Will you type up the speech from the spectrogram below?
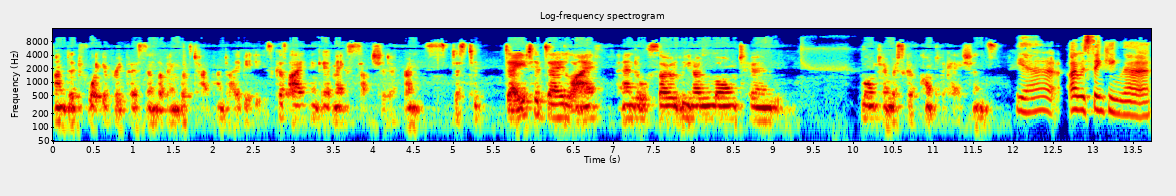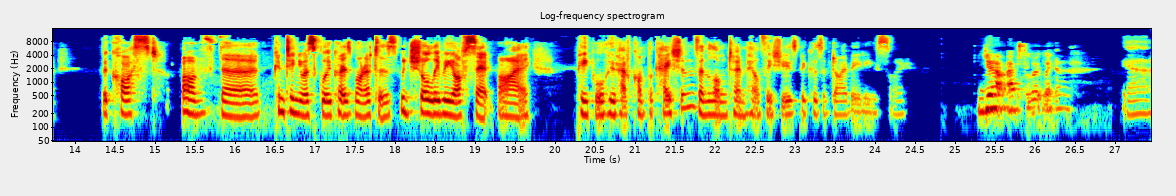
funded for every person living with type 1 diabetes because I think it makes such a difference just to day to day life and also, you know, long term long term risk of complications. Yeah. I was thinking the the cost of the continuous glucose monitors would surely be offset by people who have complications and long-term health issues because of diabetes. So yeah, absolutely. Yeah. yeah.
